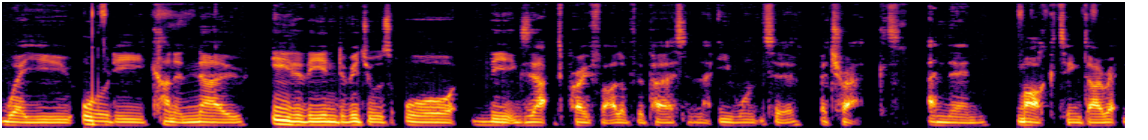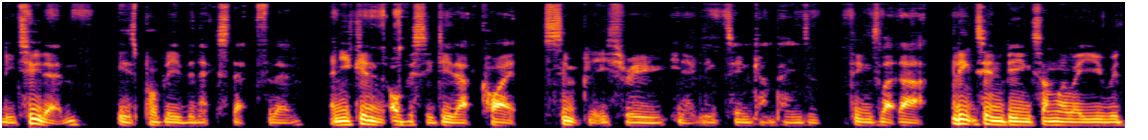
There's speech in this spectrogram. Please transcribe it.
where you already kind of know either the individuals or the exact profile of the person that you want to attract and then marketing directly to them is probably the next step for them. And you can obviously do that quite simply through, you know, LinkedIn campaigns and things like that. LinkedIn being somewhere where you would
